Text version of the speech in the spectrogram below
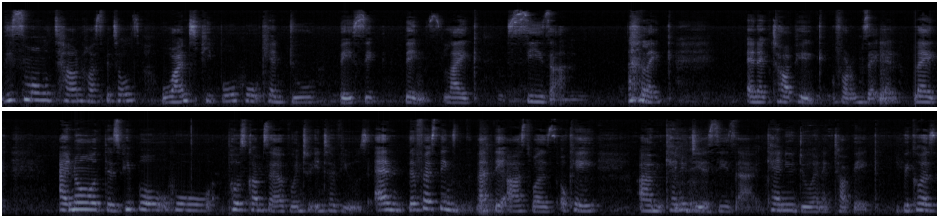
these small town hospitals want people who can do basic things like Caesar, like an ectopic for example. Like I know there's people who post ComServe went to interviews and the first things that they asked was, okay, um, can you do a Caesar? Can you do an ectopic? Because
